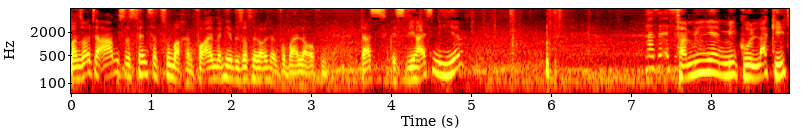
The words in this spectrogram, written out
Man sollte abends das Fenster zumachen, vor allem wenn hier besoffene Leute vorbeilaufen. Das ist, wie heißen die hier? Hase, es ist, Familie Mikulakic,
